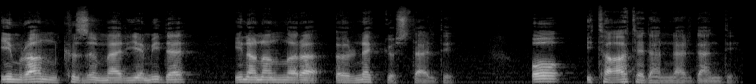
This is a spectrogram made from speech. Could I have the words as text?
İmran kızı Meryem'i de inananlara örnek gösterdi. O itaat edenlerdendi.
